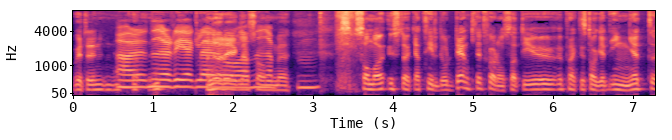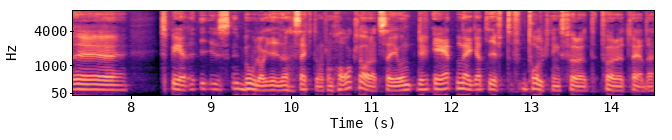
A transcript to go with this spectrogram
Vet du, ja, nya regler. Nya regler som, nya, eh, mm. som har stökat till det ordentligt för dem så att det är ju praktiskt taget inget eh, spel, bolag i den här sektorn som har klarat sig och det är ett negativt tolkningsföreträde.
